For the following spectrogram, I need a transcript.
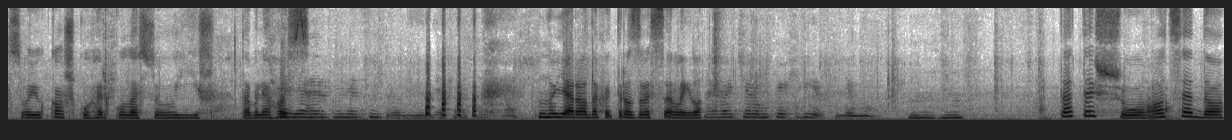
свою кашку геркулесову їж та Я влягайся. я. Ну я рада, хоч розвеселила. Ми вечором кефір п'ємо. Угу. Та ти що, оце да.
